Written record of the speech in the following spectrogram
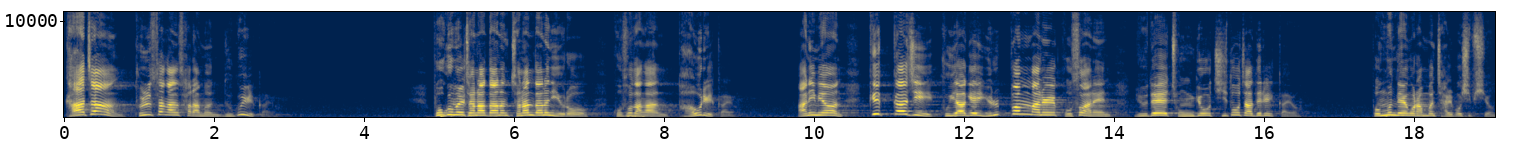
가장 불쌍한 사람은 누구일까요? 복음을 전하다는, 전한다는 이유로 고소당한 바울일까요? 아니면 끝까지 구약의 율법만을 고수하는 유대 종교 지도자들일까요? 본문 내용을 한번 잘 보십시오.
